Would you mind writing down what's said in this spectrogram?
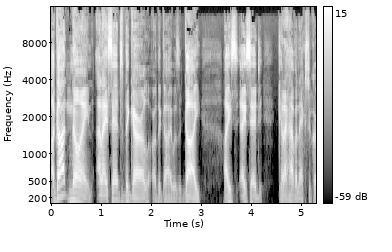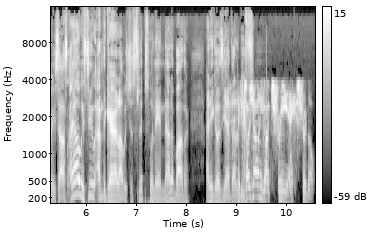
I got nine, and I said to the girl, or the guy was a guy, I, I said, Can I have an extra curry sauce? I always do. And the girl always just slips one in, not a bother. And he goes, Yeah, that'll It's be. because you only got three extra though.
